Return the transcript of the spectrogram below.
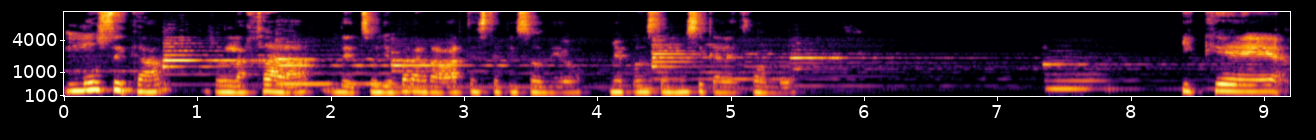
música relajada. De hecho, yo para grabarte este episodio me he puesto música de fondo. Y que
